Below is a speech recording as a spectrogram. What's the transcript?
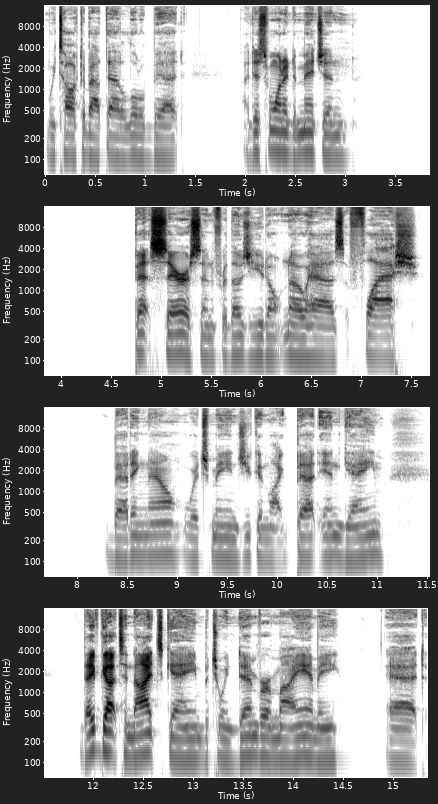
We talked about that a little bit. I just wanted to mention Bet Saracen, for those of you who don't know, has flash betting now, which means you can like bet in game. They've got tonight's game between Denver and Miami at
